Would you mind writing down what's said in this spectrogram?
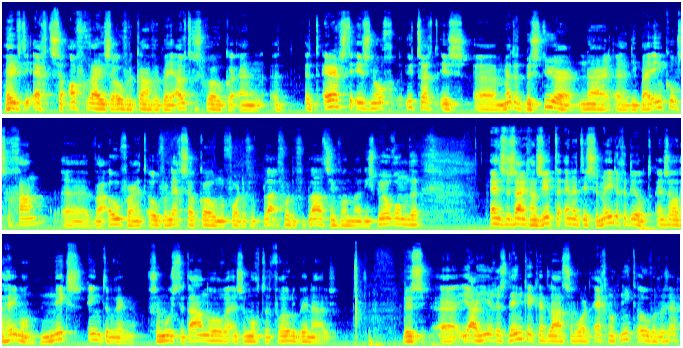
heeft hij echt zijn afreizen over de KNVB uitgesproken. En het, het ergste is nog, Utrecht is eh, met het bestuur naar eh, die bijeenkomst gegaan, eh, waarover het overleg zou komen voor de, voor de verplaatsing van die speelronde. En ze zijn gaan zitten en het is ze medegedeeld. En ze hadden helemaal niks in te brengen. Ze moesten het aanhoren en ze mochten vrolijk naar huis. Dus ja, hier is denk ik het laatste woord echt nog niet over gezegd.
